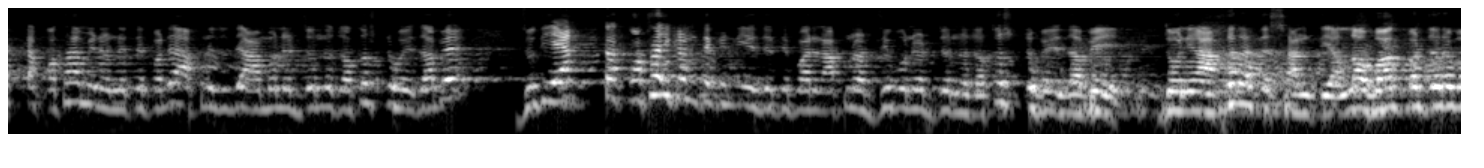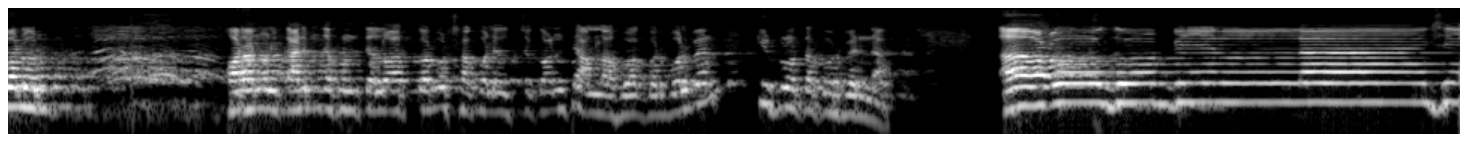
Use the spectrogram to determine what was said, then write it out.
একটা কথা মেনে নিতে পারে, আপনি যদি আমলের জন্য যথেষ্ট হয়ে যাবে, যদি একটা কথা এখান থেকে নিয়ে যেতে পারেন, আপনার জীবনের জন্য যথেষ্ট হয়ে যাবে। দুনিয়া আখেরাতে শান্তি। আল্লাহ আকবর জোরে বলুন। কোরআনুল কারিম যখন তেলাওয়াত করব, সকলে উচ্চ কণ্ঠে আল্লাহু আকবার বলবেন, কৃপণতা করবেন না। আউযু বিল্লাহি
